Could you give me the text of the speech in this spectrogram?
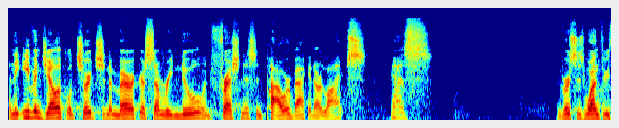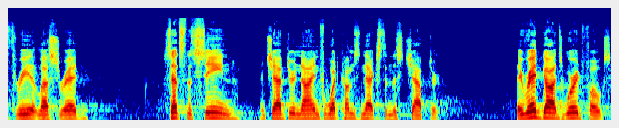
in the evangelical church in America some renewal and freshness and power back in our lives? Yes. Verses 1 through 3 that Les read sets the scene in chapter 9 for what comes next in this chapter. They read God's word, folks,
